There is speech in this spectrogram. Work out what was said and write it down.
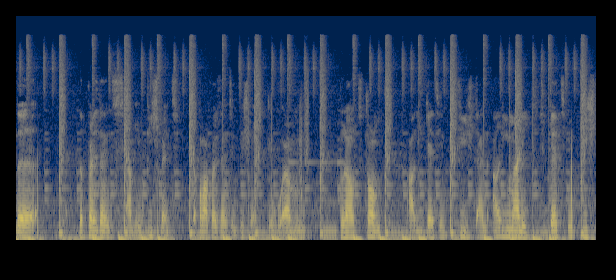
the the president's um, impeachment, the former president's impeachment, um, Donald Trump. How do you get impeached, and how do you manage to get impeached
